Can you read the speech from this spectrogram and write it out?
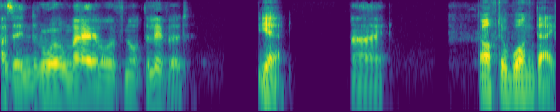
As in the Royal Mail have not delivered. Yeah, Aye. after one day.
